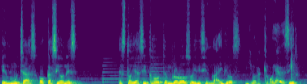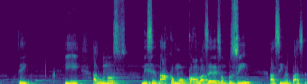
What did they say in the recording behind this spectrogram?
en muchas ocasiones, estoy así todo tembloroso y diciendo, ay Dios, ¿y ahora qué voy a decir? ¿Sí? Y algunos dicen, no, ¿cómo, ¿cómo va a ser eso? Pues sí, así me pasa.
